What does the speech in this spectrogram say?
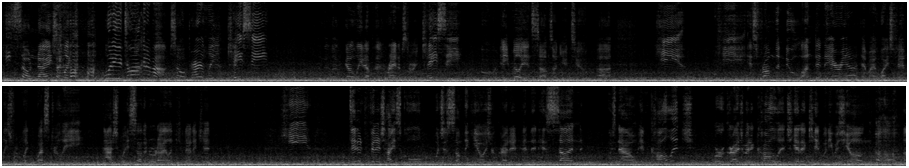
he's so nice. I'm like, what are you talking about? So apparently, Casey. I'm gonna lead up to this random story. Casey, who eight million subs on YouTube, uh, he he is from the New London area, and my wife's family's from like Westerly, Ashaway, Southern Rhode Island, Connecticut. Didn't finish high school, which is something he always regretted, and then his son, who's now in college or graduated college, he had a kid when he was young. Uh-huh.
